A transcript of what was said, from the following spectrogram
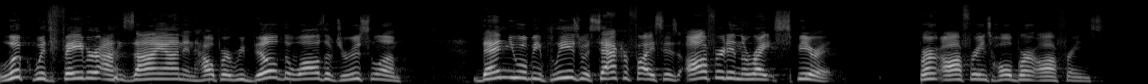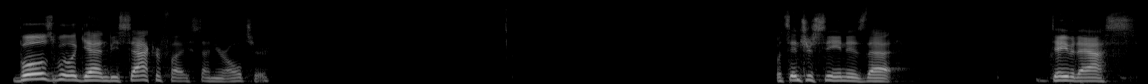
Look with favor on Zion and help her rebuild the walls of Jerusalem. Then you will be pleased with sacrifices offered in the right spirit burnt offerings, whole burnt offerings. Bulls will again be sacrificed on your altar. What's interesting is that David asks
